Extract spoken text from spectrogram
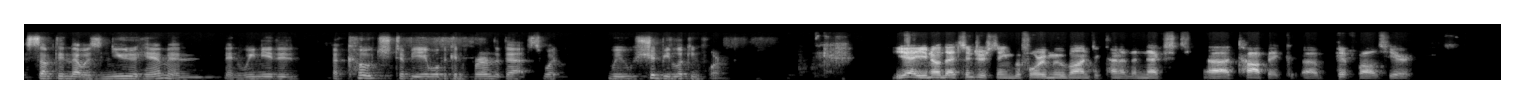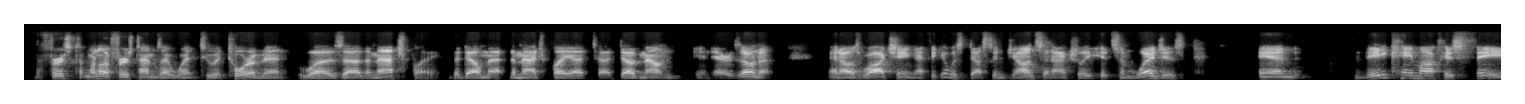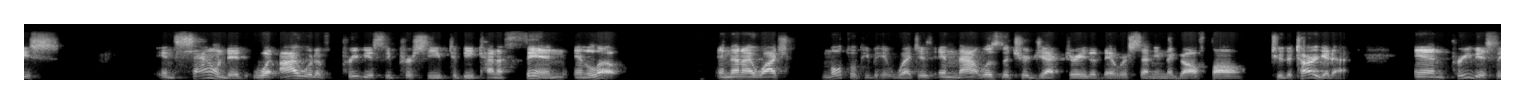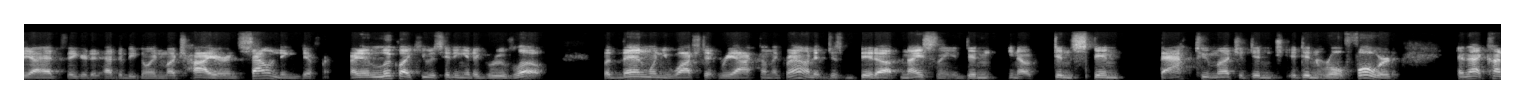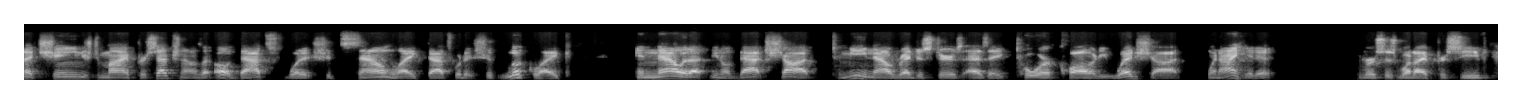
something that was new to him, and and we needed a coach to be able to confirm that that's what we should be looking for. Yeah, you know that's interesting. Before we move on to kind of the next uh, topic of pitfalls here, the first one of the first times I went to a tour event was uh, the match play, the Dell Met, the match play at uh, Dove Mountain in Arizona, and I was watching. I think it was Dustin Johnson actually hit some wedges, and they came off his face and sounded what I would have previously perceived to be kind of thin and low. And then I watched multiple people hit wedges, and that was the trajectory that they were sending the golf ball to the target at. And previously, I had figured it had to be going much higher and sounding different. Right? It looked like he was hitting it a groove low, but then when you watched it react on the ground, it just bit up nicely. It didn't, you know, didn't spin back too much. It didn't, it didn't roll forward, and that kind of changed my perception. I was like, oh, that's what it should sound like. That's what it should look like. And now that, you know, that shot to me now registers as a tour quality wedge shot when I hit it versus what I perceived.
